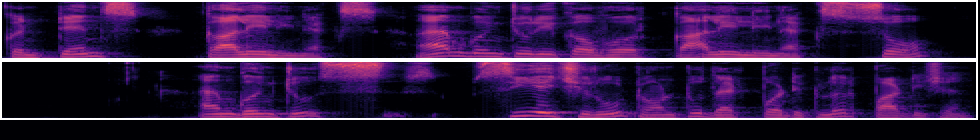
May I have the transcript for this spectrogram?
contains Kali Linux. I am going to recover Kali Linux. So, I am going to chroot onto that particular partition.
